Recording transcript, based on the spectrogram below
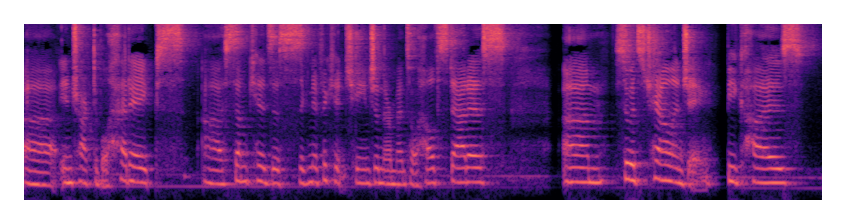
uh, intractable headaches, uh, some kids a significant change in their mental health status. Um, so it's challenging because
